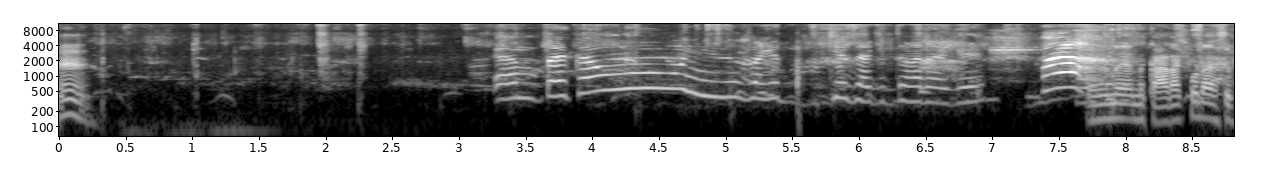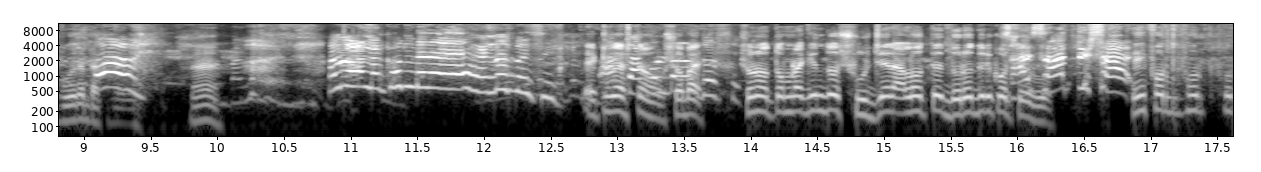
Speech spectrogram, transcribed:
হ্যাঁ? কাটা কোটা আছে পুরো দেখা হ্যাঁ। একটু রেস্ট নাও সবাই। শোনো তোমরা কিন্তু সূর্যের আলোতে দৌড়াদৌড়ি করতে হবে এই ফোর ফোর ফোর।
